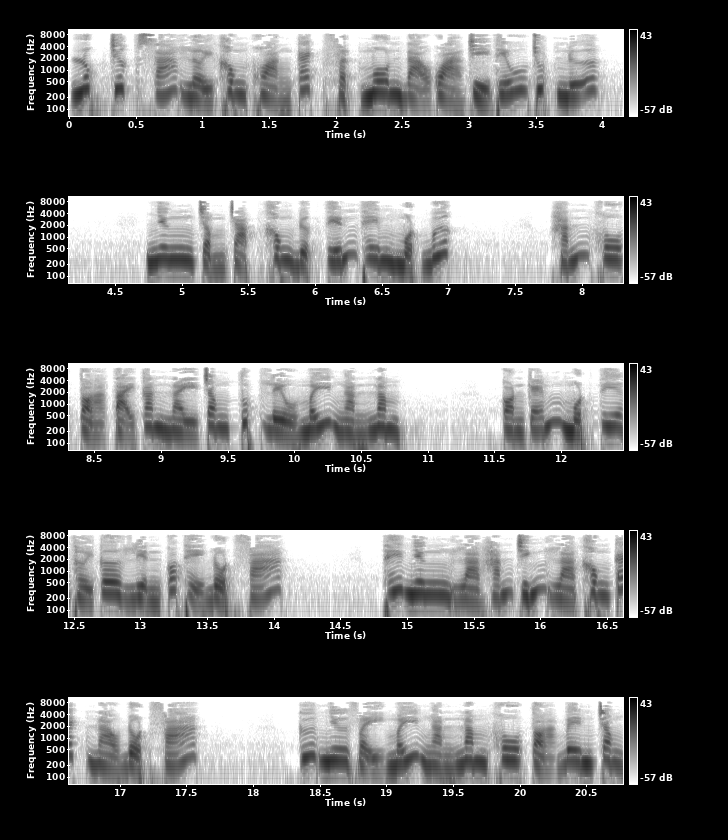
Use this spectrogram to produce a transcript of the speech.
Lúc trước xá lời không khoảng cách Phật môn đạo quả chỉ thiếu chút nữa nhưng chậm chạp không được tiến thêm một bước. Hắn khô tỏa tại căn này trong túp liều mấy ngàn năm, còn kém một tia thời cơ liền có thể đột phá thế nhưng là hắn chính là không cách nào đột phá. cứ như vậy mấy ngàn năm khô tỏa bên trong,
